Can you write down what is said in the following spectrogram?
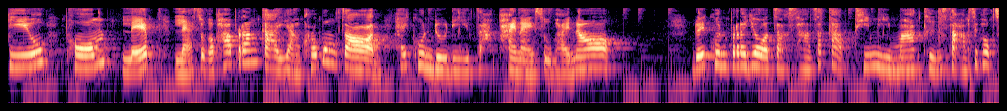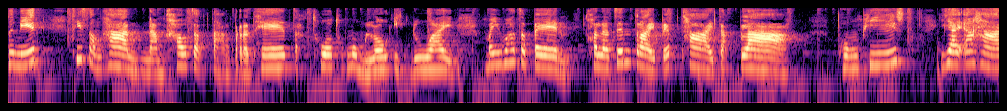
ผิว ผม เล็บ และสุขภาพร่างกายอย่างครบวงจร ให้คุณดูดีจากภายในสู่ภายนอกด้วยคุณประโยชน์จากสารสกัดที่มีมากถึง 36 ชนิด ที่สำคัญนำเข้าจากต่างประเทศจากทั่วทุกมุมโลกอีกด้วย ไม่ว่าจะเป็นคอลลาเจนไตรเปปไทด์จากปลา พงพีชใยอาหาร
